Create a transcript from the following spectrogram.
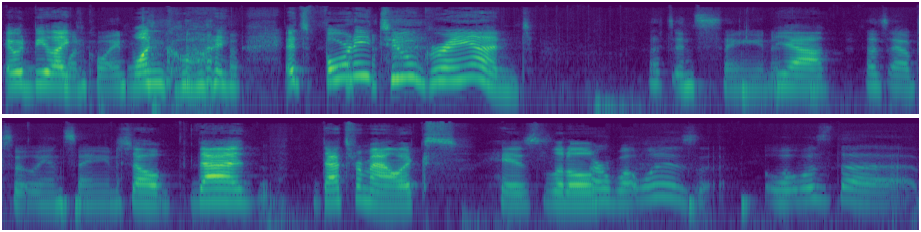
It would be like One coin. One coin. it's forty two grand. That's insane. Yeah. That's absolutely insane. So that that's from Alex. His little Or what was what was the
